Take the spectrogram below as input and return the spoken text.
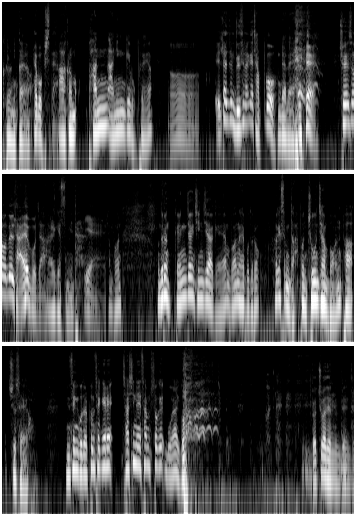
그러니까요. 해봅시다. 아, 그럼 반 아닌 게 목표예요? 어, 일단 좀 느슨하게 잡고, 네네. 네, 최선을 다해보자. 알겠습니다. 예. 한번, 오늘은 굉장히 진지하게 한번 해보도록 하겠습니다. 한번 좋은지 한번 봐주세요. 인생이 고달픈 세계내 자신의 삶 속에, 뭐야, 이거. 몇 주가 됐는데, 이제.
